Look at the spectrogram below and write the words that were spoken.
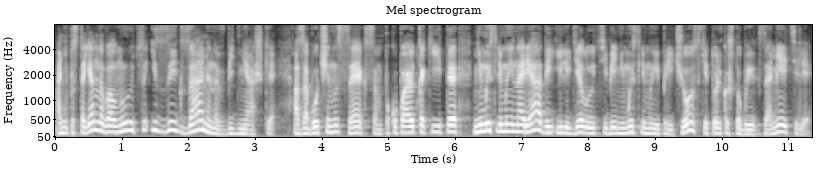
Они постоянно волнуются из-за экзаменов, бедняжки, озабочены сексом, покупают какие-то немыслимые наряды или делают себе немыслимые прически, только чтобы их заметили.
